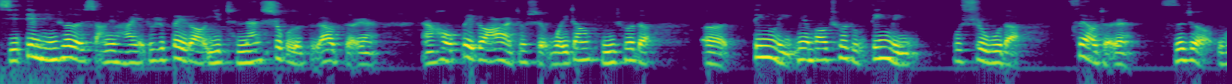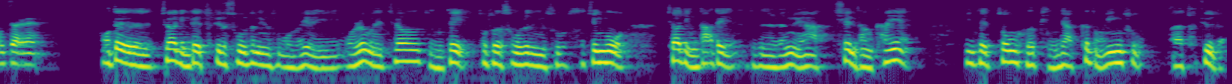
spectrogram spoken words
骑电瓶车的小女孩，也就是被告一承担事故的主要责任，然后被告二就是违章停车的，呃，丁玲面包车主丁玲负事故的次要责任，死者无责任。我对交警队出具的事故认定书我没有异议。我认为交警队做出的事故认定书是经过交警大队这个人员啊现场勘验，并且综合评价各种因素而出具的。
